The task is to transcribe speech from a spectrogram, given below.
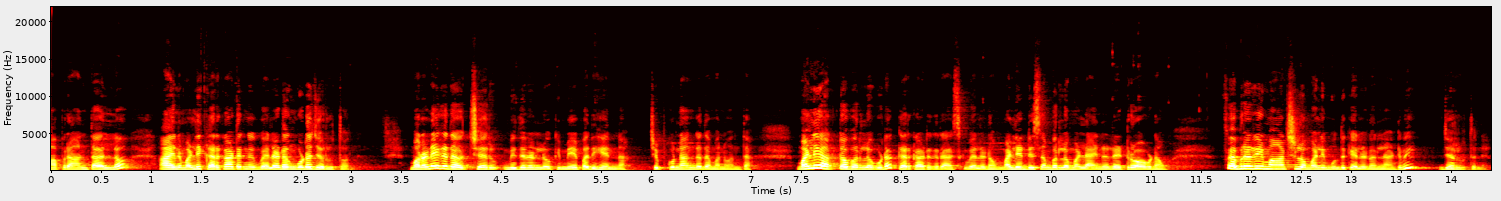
ఆ ప్రాంతాల్లో ఆయన మళ్ళీ కర్కాటకంకి వెళ్ళడం కూడా జరుగుతోంది. మొన్ననే కదా వచ్చారు మిథునంలోకి మే పదిహేనున. చెప్పుకున్నాం కదా మనం అంతా మళ్ళీ అక్టోబర్లో కూడా కర్కాటక రాశికి వెళ్ళడం మళ్ళీ డిసెంబర్లో మళ్ళీ ఆయన రెట్రో అవ్వడం ఫిబ్రవరి మార్చ్లో మళ్ళీ ముందుకు వెళ్ళడం లాంటివి జరుగుతున్నాయి.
